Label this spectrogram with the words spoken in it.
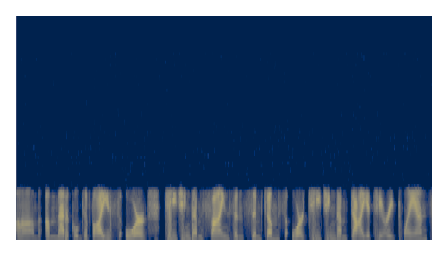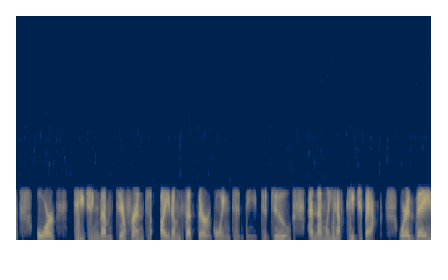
um, a medical device or teaching them signs and symptoms or teaching them dietary plans or teaching them different items that they're going to need to do. And then we have Teach Back, where they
